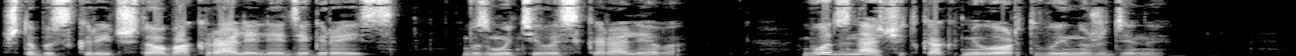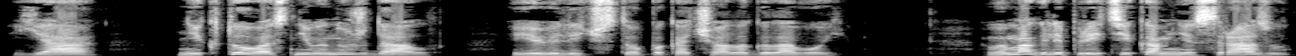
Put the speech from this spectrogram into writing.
чтобы скрыть, что обокрали леди Грейс», — возмутилась королева. «Вот значит, как, милорд, вынуждены». «Я... Никто вас не вынуждал», — ее величество покачало головой. «Вы могли прийти ко мне сразу,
